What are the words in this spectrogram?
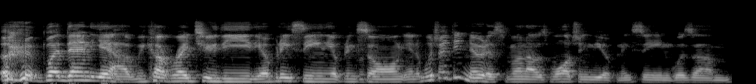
but then yeah, we cut right to the the opening scene, the opening song, and which I did notice when I was watching the opening scene was um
